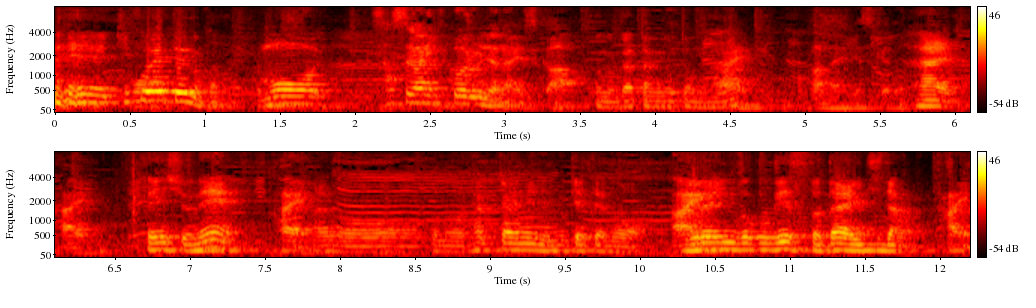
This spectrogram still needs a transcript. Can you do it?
え ー聞こえてんのかな？もうさすがに聞こえるんじゃないですか。このガタンゴトンが。はい。わかんないですけど。はい。はい。先週ね、はい。あのーこの100回目に向けてのはい。5連続ゲスト第1弾、はい。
